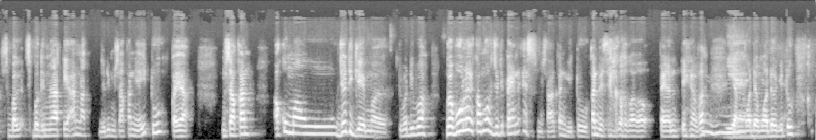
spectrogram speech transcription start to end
sebagai sebagai melatih anak. Jadi misalkan ya itu kayak misalkan aku mau jadi gamer, tiba-tiba nggak boleh, kamu harus jadi PNS, misalkan gitu. Kan biasanya kalau, parenting apa, Hmm. Iya. yang model-model gitu, kamu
